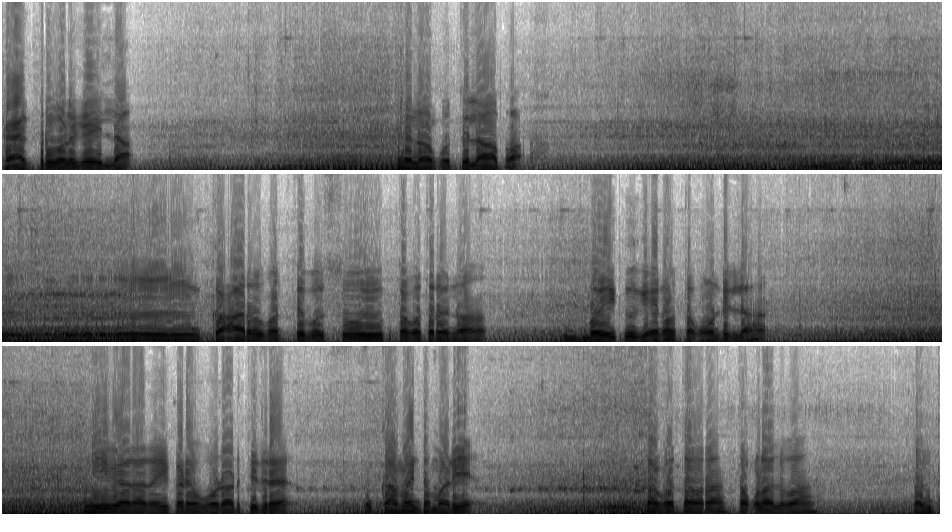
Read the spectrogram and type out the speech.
ಟ್ಯಾಕ್ಟ್ರುಗಳಿಗೆ ಇಲ್ಲ. ಏನೋ ಗೊತ್ತಿಲ್ಲ ಅಪ್ಪ ಕಾರು ಮತ್ತು ಬಸ್ಸು ಇವಾಗ ತಗೋತಾರೇನೋ. ಬೈಕಿಗೆ ಏನೋ ತಗೊಂಡಿಲ್ಲ. ನೀವ್ಯಾರು ಈ ಕಡೆ ಓಡಾಡ್ತಿದ್ರೆ ಕಮೆಂಟ್ ಮಾಡಿ. ತಗೋತಾವ್ರ, ತಗೊಳಲ್ವಾ ಅಂತ.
